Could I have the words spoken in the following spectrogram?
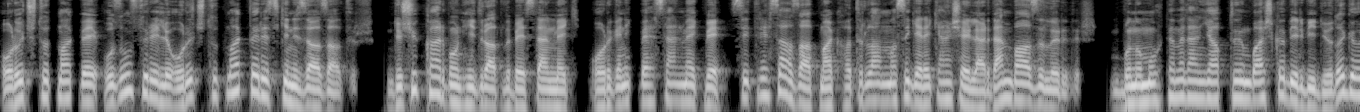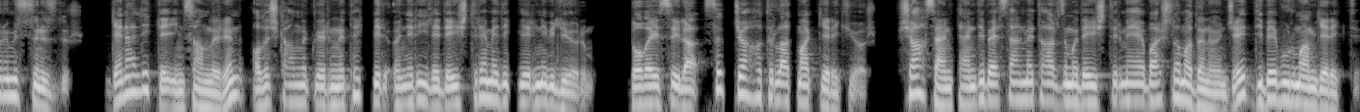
Oruç tutmak ve uzun süreli oruç tutmak da riskinizi azaltır. Düşük karbonhidratlı beslenmek, organik beslenmek ve stresi azaltmak hatırlanması gereken şeylerden bazılarıdır. Bunu muhtemelen yaptığım başka bir videoda görmüşsünüzdür. Genellikle insanların alışkanlıklarını tek bir öneriyle değiştiremediklerini biliyorum. Dolayısıyla sıkça hatırlatmak gerekiyor. Şahsen kendi beslenme tarzımı değiştirmeye başlamadan önce dibe vurmam gerekti.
